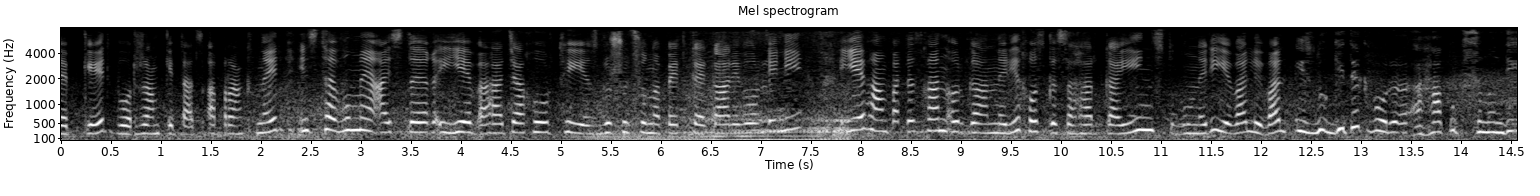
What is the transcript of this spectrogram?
դեպքեր, որ ժամկետած ապրանքներ։ Ինձ թվում է այստեղ եւ հաճախորդի զգուշությունը պետք է կարևոր լինի եւ համապատասխան օրգանների խոսքը սահարկային ստուգումների եւ այլ եւ այլ։ Իսկ դուք գիտեք, որ հատուկ սննդի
